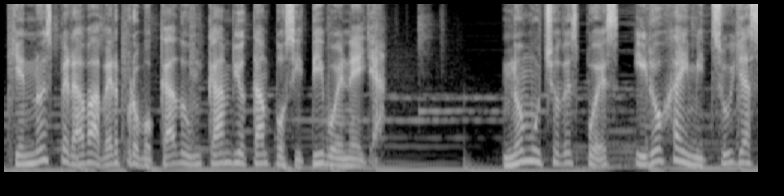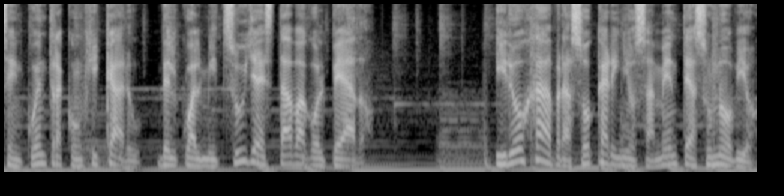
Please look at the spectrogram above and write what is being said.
quien no esperaba haber provocado un cambio tan positivo en ella. No mucho después, Hiroha y Mitsuya se encuentra con Hikaru, del cual Mitsuya estaba golpeado. Hiroha abrazó cariñosamente a su novio,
